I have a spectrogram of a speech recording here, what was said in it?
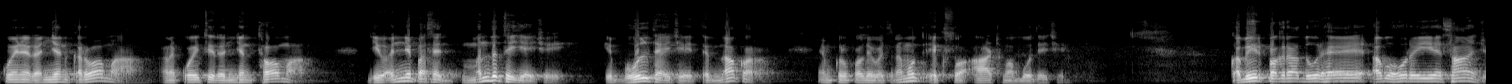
કોઈને રંજન કરવામાં અને કોઈથી રંજન થવામાં જીવ અન્ય પાસે મંદ થઈ જાય છે, એ ભૂલ થાય છે, તે ન કર. એમ કૃપાલદેવ વચનામૃત એકસો આઠમાં બોધે છે. કબીર પગરા દૂર હૈ, અબ હો રહી હૈ સાંજ.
